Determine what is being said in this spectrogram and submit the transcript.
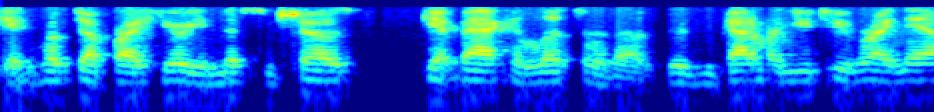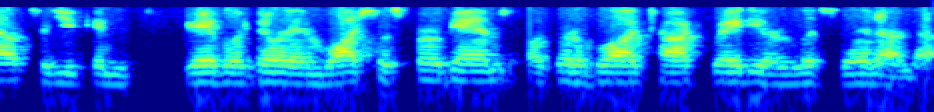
getting hooked up right here, you missed some shows, get back and listen to them. We've got them on YouTube right now, so you can you're able to go in and watch those programs or go to Blog Talk Radio and listen in on them.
